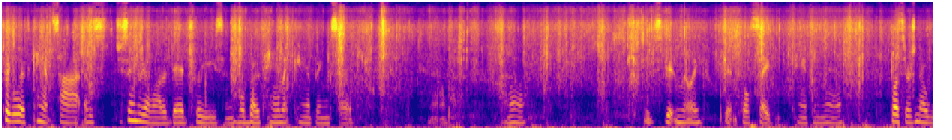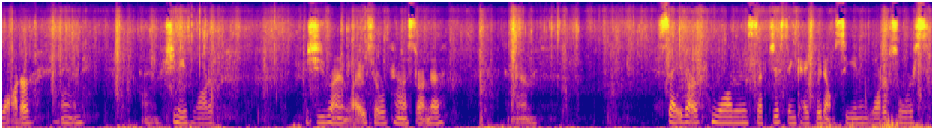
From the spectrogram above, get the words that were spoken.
took a look at the campsite. There's just seemed to be a lot of dead trees, and we're both hammock camping, so you know, uh, we just didn't really didn't feel safe camping there. Plus, there's no water, and um, she needs water she's running low. So we're kind of starting to um, save our water and stuff just in case we don't see any water source.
